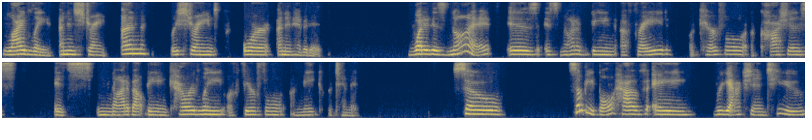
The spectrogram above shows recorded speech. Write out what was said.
lively, unrestrained, unrestrained, or uninhibited. What it is not is it's not a being afraid or careful or cautious. It's not about being cowardly or fearful or meek or timid. So, some people have a reaction to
